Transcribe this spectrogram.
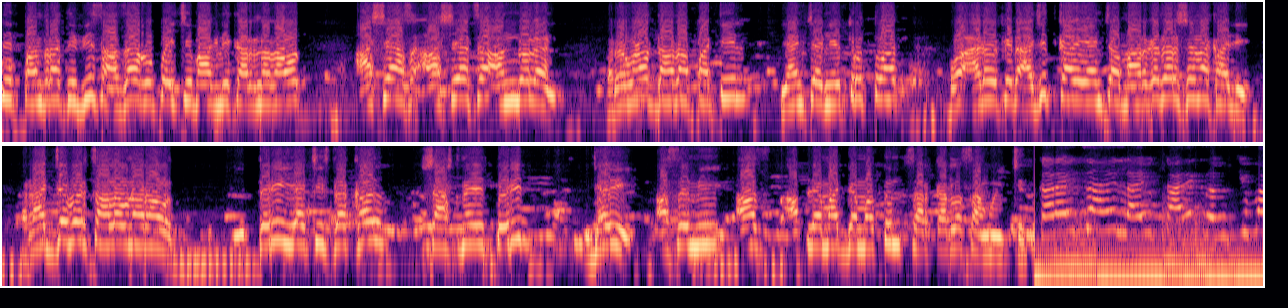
ते पंधरा ते वीस हजार रुपयाची मागणी करणार आहोत. अशा आशयाचं आंदोलन रघुनाथ दादा पाटील यांच्या नेतृत्वात व ऍडव्होकेट अजित काळे यांच्या मार्गदर्शनाखाली राज्यभर चालवणार आहोत. तरी याची दखल शासनाने त्वरित घ्यावी असं मी आज आपल्या माध्यमातून सरकारला सांगू इच्छितो. करायचं आहे लाईव्ह कार्यक्रम किंवा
